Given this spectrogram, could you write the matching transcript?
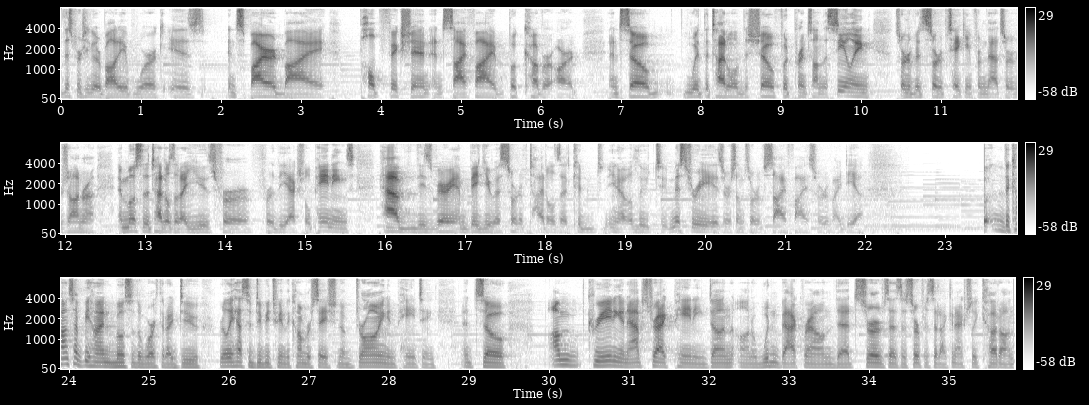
This particular body of work is inspired by pulp fiction and sci-fi book cover art. And so with the title of the show, Footprints on the Ceiling, sort of is sort of taking from that sort of genre. And most of the titles that I use for, for the actual paintings have these very ambiguous sort of titles that could, you know, allude to mysteries or some sort of sci-fi sort of idea. The concept behind most of the work that I do really has to do between the conversation of drawing and painting. And so I'm creating an abstract painting done on a wooden background that serves as a surface that I can actually cut on.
